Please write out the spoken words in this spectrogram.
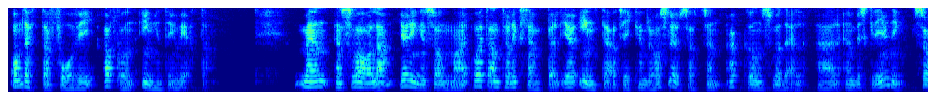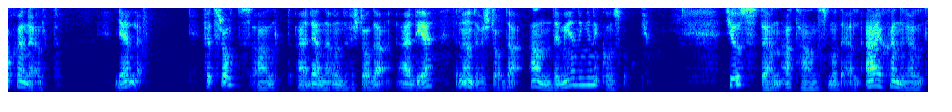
Om detta får vi av Kun ingenting veta. Men en svala gör ingen sommar och ett antal exempel gör inte att vi kan dra slutsatsen att Kuhns modell är en beskrivning som generellt gäller. För trots allt är, denna underförstådda, är det den underförstådda andemeningen i Kuhns bok. Just den att hans modell är generellt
